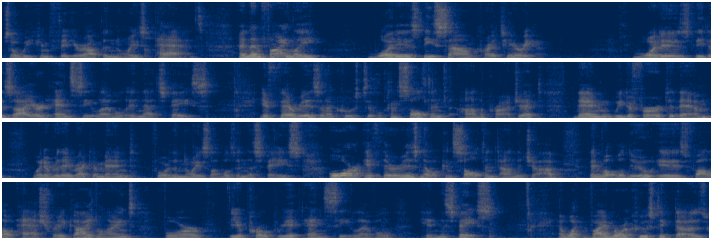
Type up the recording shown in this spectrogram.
so we can figure out the noise paths. And then finally, what is the sound criteria? What is the desired NC level in that space? If there is an acoustical consultant on the project, then we defer to them, whatever they recommend for the noise levels in the space. Or if there is no consultant on the job, then what we'll do is follow ASHRAE guidelines for the appropriate NC level in the space. And what Vibroacoustic does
